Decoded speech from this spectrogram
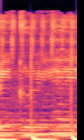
recreate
